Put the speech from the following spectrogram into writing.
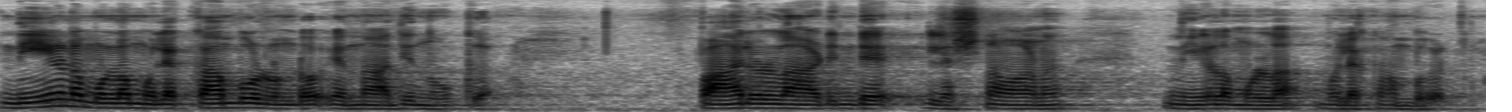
നീളമുള്ള മുലക്കാമ്പുകളുണ്ടോ എന്ന് ആദ്യം നോക്കുക. പാലുള്ള ആടിന്റെ ലക്ഷണമാണ് നീളമുള്ള മുലക്കാമ്പുകൾ.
